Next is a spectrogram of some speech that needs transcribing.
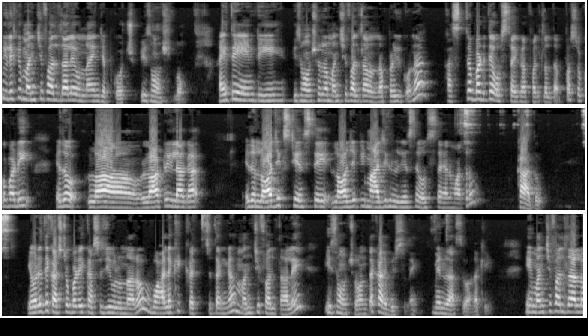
వీళ్ళకి మంచి ఫలితాలే ఉన్నాయని చెప్పుకోవచ్చు ఈ సంవత్సరంలో. అయితే ఏంటి? ఈ సంవత్సరంలో మంచి ఫలితాలు ఉన్నప్పటికీ కూడా కష్టపడితే వస్తాయి కదా ఫలితాలు తప్ప సుఖపడి ఏదో లా లాటరీ లాగా ఏదో లాజిక్స్ చేస్తే లాజిక్ మ్యాజిక్లు చేస్తే వస్తాయని మాత్రం కాదు. ఎవరైతే కష్టపడి కష్టజీవులు ఉన్నారో వాళ్ళకి ఖచ్చితంగా మంచి ఫలితాలే ఈ సంవత్సరం అంతా కనిపిస్తున్నాయి మీనరాశి వాళ్ళకి. ఈ మంచి ఫలితాల్లో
